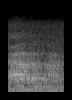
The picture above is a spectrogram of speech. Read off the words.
Dava na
